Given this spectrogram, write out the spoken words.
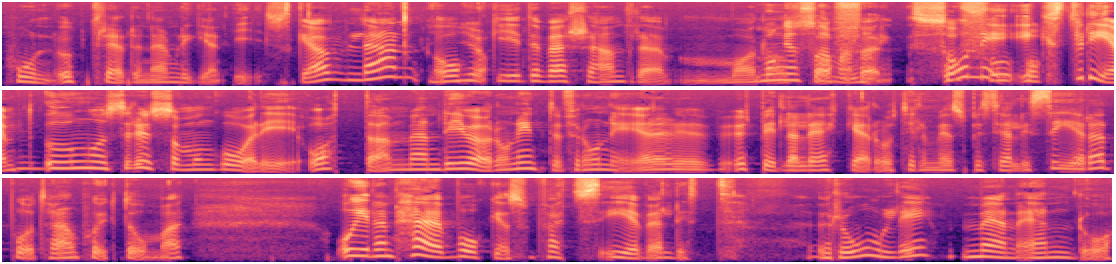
Hon uppträdde nämligen i Skavlan och ja. i diverse andra morgonsoffer. Hon är extremt ung. Hon ser ut som hon går i åttan men det gör hon inte för hon är utbildad läkare och till och med specialiserad på tarmsjukdomar. Och i den här boken som faktiskt är väldigt rolig men ändå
